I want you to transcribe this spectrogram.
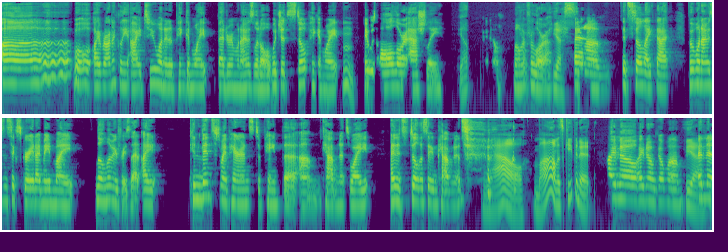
Uh, well, ironically, I too wanted a pink and white bedroom when I was little, which it's still pink and white. Mm. It was all Laura Ashley. Yep. Moment for Laura. Yes. And um, it's still like that. But when I was in sixth grade, I made my, no, let me rephrase that. I convinced my parents to paint the um, cabinets white, and it's still the same cabinets. wow. Mom is keeping it. I know, I know. Go, mom. Yeah. And then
